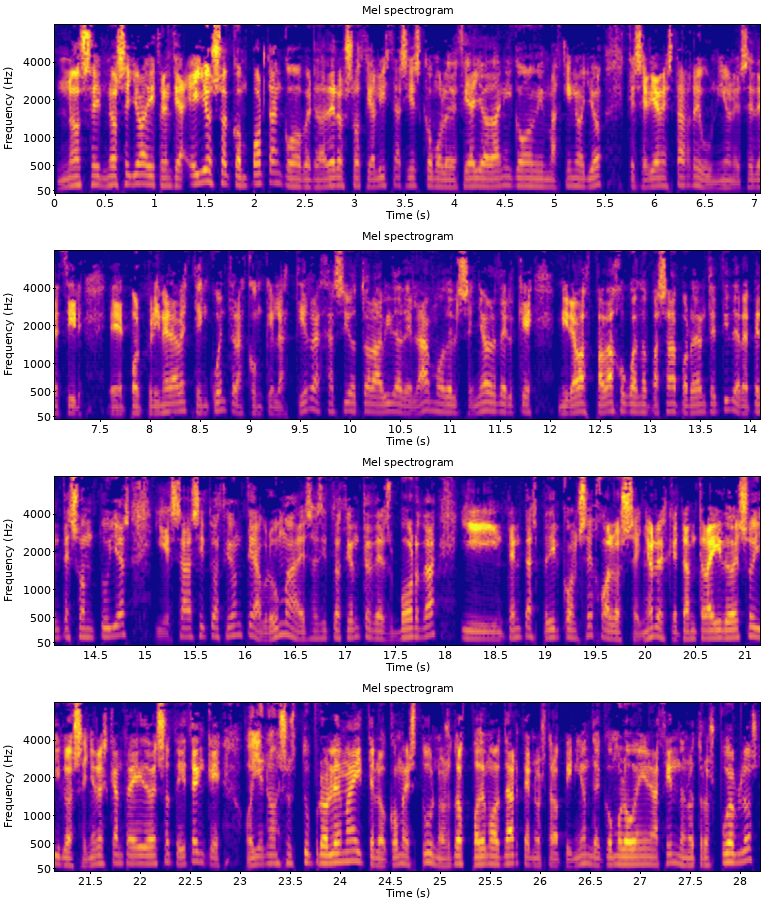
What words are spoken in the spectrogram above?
no sé, no sé yo la diferencia. Ellos se comportan como verdaderos socialistas y es como lo decía yo a Dani, como me imagino yo, que serían estas reuniones. Es decir, eh, por primera vez te encuentras con que las tierras que han sido toda la vida del amo, del señor, del que mirabas para abajo cuando pasaba por delante de ti, de repente son tuyas y esa situación te abruma, esa situación te desborda y intentas pedir consejo a los señores que te han traído eso y los señores que han traído eso te dicen que, oye, no, eso es tu problema y te lo comes tú. Nosotros podemos darte nuestra opinión de cómo lo vienen haciendo en otros pueblos,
